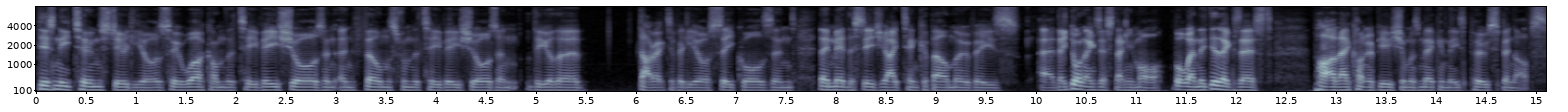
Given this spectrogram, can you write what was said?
Disney Toon Studios, who work on the TV shows and, and films from the TV shows and the other direct-to-video sequels. And they made the CGI Tinkerbell movies. Uh, they don't exist anymore, but when they did exist, part of their contribution was making these Pooh spin-offs.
